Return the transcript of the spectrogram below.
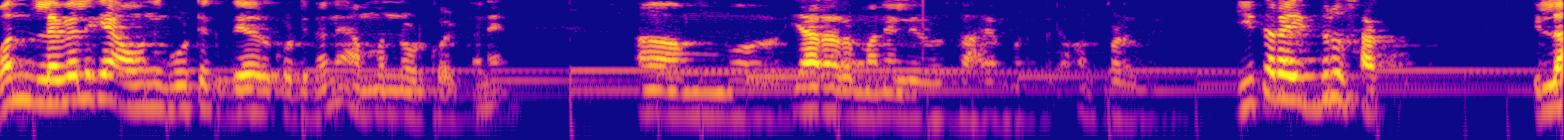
ಒಂದು ಲೆವೆಲ್ಗೆ ಅವನಿಗೆ ಊಟಕ್ಕೆ ದೇವರು ಕೊಟ್ಟಿದ್ದಾನೆ ಅಮ್ಮನ ನೋಡ್ಕೊಳ್ತಾನೆ. ಯಾರು ಮನೇಲಿರೋ ಸಹಾಯ ಮಾಡ್ತಾರೆ, ಅವ್ನು ಪಡಬೇಕು ಈ ತರ ಇದ್ರೂ ಸಾಕು. ಇಲ್ಲ,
